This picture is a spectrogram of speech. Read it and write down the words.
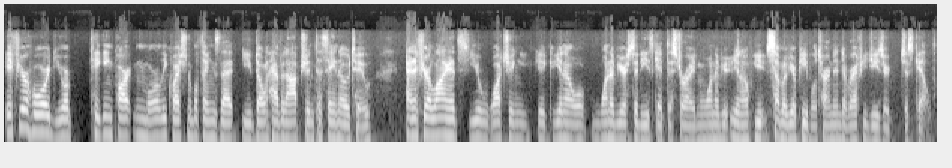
if you're Horde, you're taking part in morally questionable things that you don't have an option to say no to. And if you're Alliance, you're watching, you know, one of your cities get destroyed and one of your, you know, some of your people turned into refugees or just killed.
